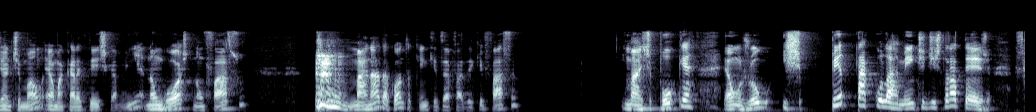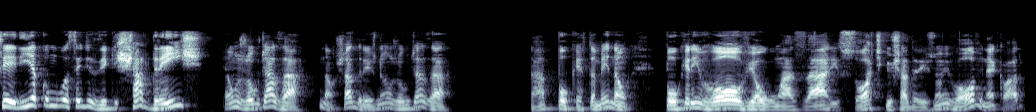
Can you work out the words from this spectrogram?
de antemão, é uma característica minha. Não gosto, não faço. mas nada contra, quem quiser fazer que faça. Mas poker é um jogo espetacularmente de estratégia. Seria como você dizer que xadrez é um jogo de azar. Não, xadrez não é um jogo de azar. Tá? Poker também não. Poker envolve algum azar e sorte que o xadrez não envolve, né? Claro.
